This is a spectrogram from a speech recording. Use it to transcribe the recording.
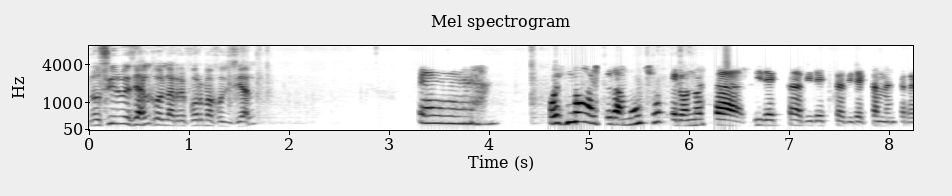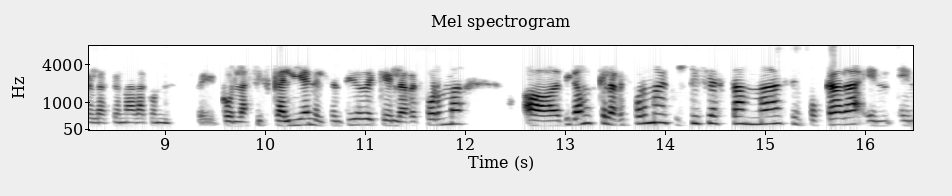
¿Nos sirve de algo la reforma judicial? Eh, pues no ayuda mucho, pero no está directa, directa, directamente relacionada con, este, con la fiscalía en el sentido de que la reforma Ah, digamos que la reforma de justicia está más enfocada en, en,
